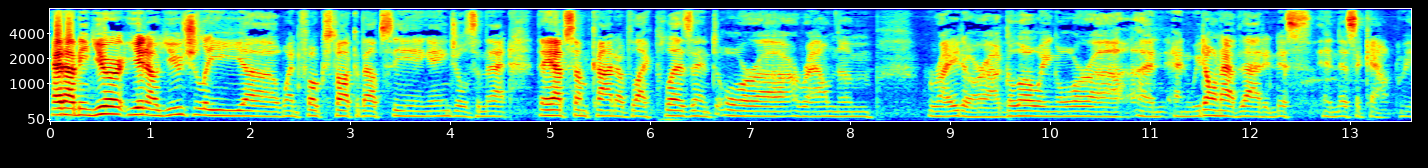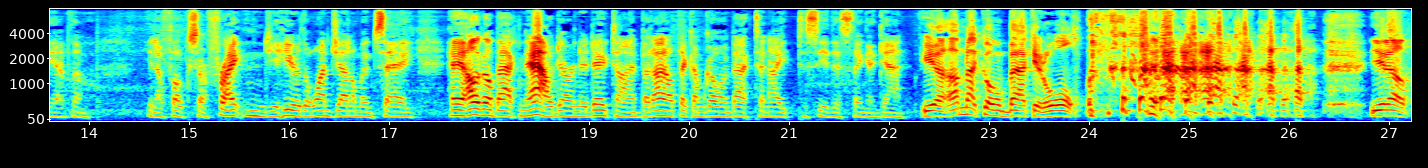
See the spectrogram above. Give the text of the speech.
and I mean, you're you know usually uh, when folks talk about seeing angels and that they have some kind of like pleasant aura around them, right, or a glowing aura, and and we don't have that in this in this account. We have them, you know, folks are frightened. You hear the one gentleman say, "Hey, I'll go back now during the daytime, but I don't think I'm going back tonight to see this thing again." Yeah, I'm not going back at all. you know,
